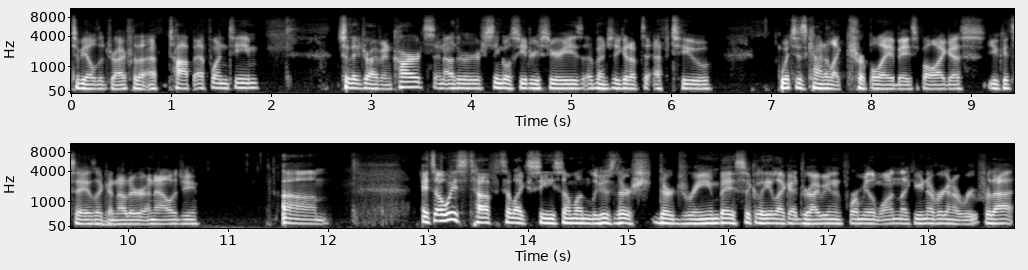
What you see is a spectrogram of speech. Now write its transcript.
to be able to drive for the F, top F1 team. So they drive in karts and other single seater series. Eventually get up to F2, which is kind of like AAA baseball, I guess you could say is like Mhm. another analogy. Um, it's always tough to like see someone lose their sh- their dream basically like at driving in Formula 1 like you're never going to root for that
